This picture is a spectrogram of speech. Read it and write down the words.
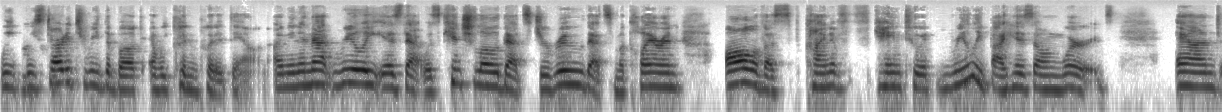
we we mm-hmm. started to read the book and we couldn't put it down. I mean and that really is that was kincheloe that's giroux that's mclaren. All of us kind of came to it really by his own words. And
